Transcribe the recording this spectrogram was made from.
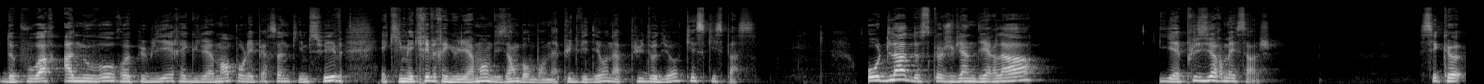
de pouvoir à nouveau republier régulièrement pour les personnes qui me suivent et qui m'écrivent régulièrement en disant bon, bon on n'a plus de vidéo, on n'a plus d'audio, qu'est-ce qui se passe? Au-delà de ce que je viens de dire là, il y a plusieurs messages. C'est que,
